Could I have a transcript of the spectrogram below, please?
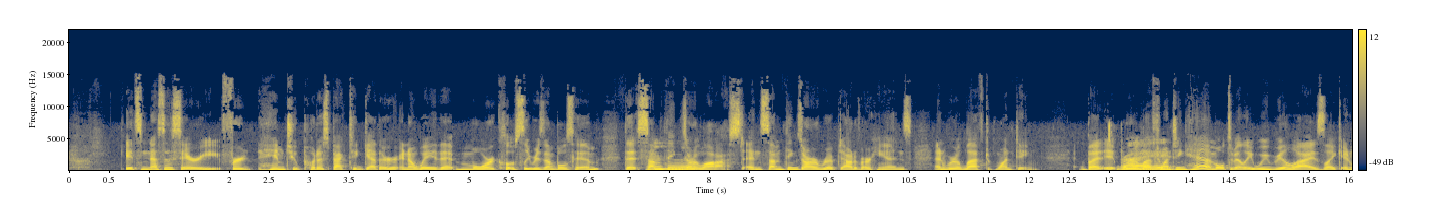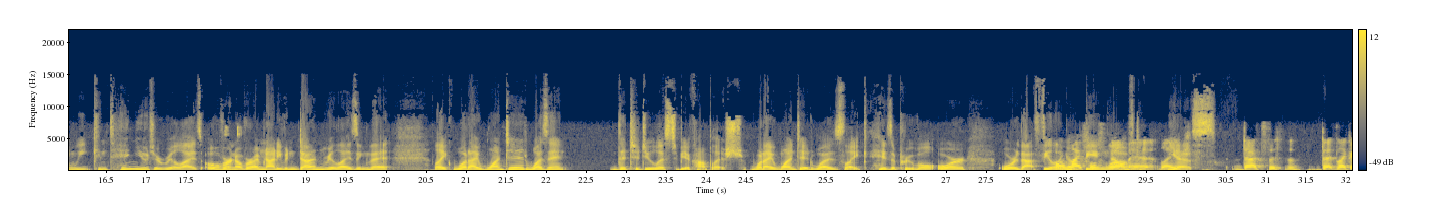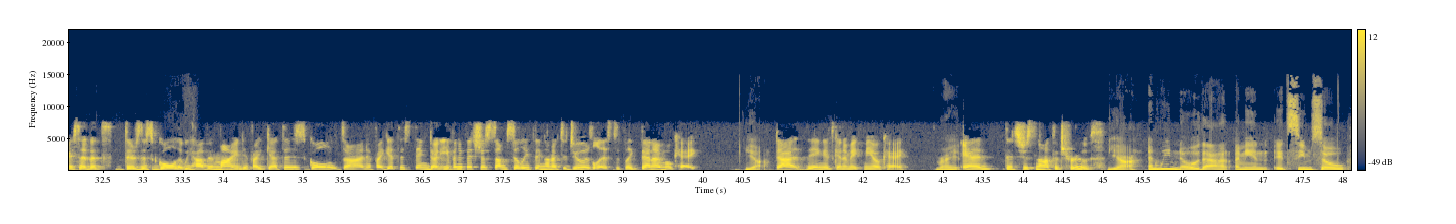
it's necessary for him to put us back together in a way that more closely resembles him that some mm-hmm. things are lost and some things are ripped out of our hands and we're left wanting. But it, right. we're left wanting him ultimately. We realize like and we continue to realize over and over i'm not even done realizing that like what i wanted wasn't the to-do list to be accomplished. What i wanted was like his approval or or that feeling or of being loved. like, yes that's the that like i said that's there's this goal that we have in mind. If i get this goal done if i get this thing done even if it's just some silly thing on a to-do list it's like then i'm okay. Yeah. That thing is going to make me okay. Right. And that's just not the truth. Yeah. And we know that. I mean it seems so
